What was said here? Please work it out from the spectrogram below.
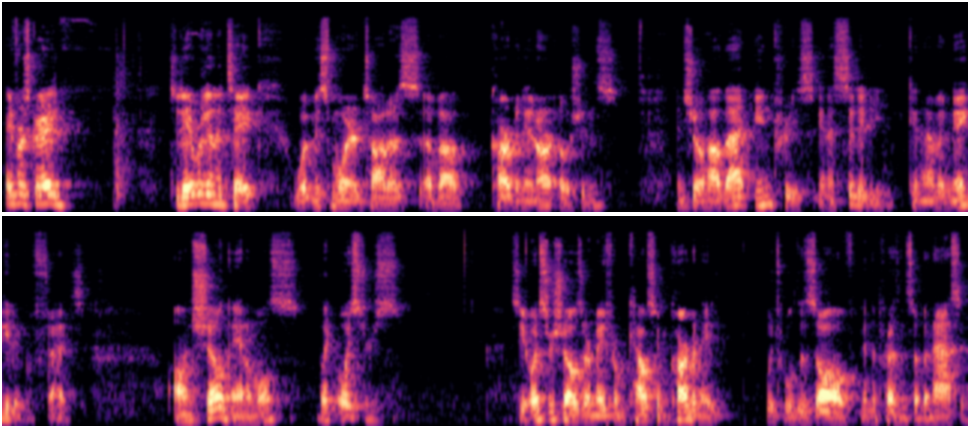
Hey first grade. Today we're going to take what Miss Moyer taught us about carbon in our oceans and show how that increase in acidity can have a negative effect on shelled animals like oysters. See, oyster shells are made from calcium carbonate, which will dissolve in the presence of an acid.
